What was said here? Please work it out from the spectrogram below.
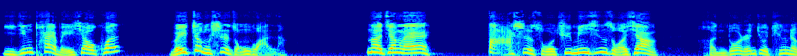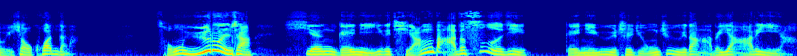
已经派韦孝宽为正式总管了。那将来大势所趋，民心所向，很多人就听着韦孝宽的了。从舆论上先给你一个强大的刺激，给你尉迟迥巨大的压力呀。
